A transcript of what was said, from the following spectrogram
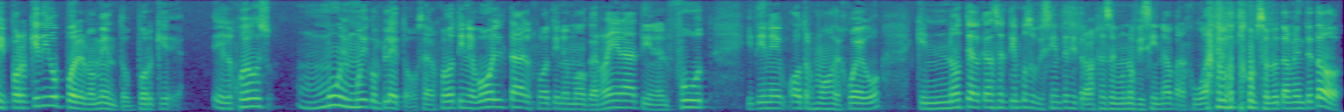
¿y por qué digo por el momento? Porque el juego es muy, muy completo. O sea, el juego tiene volta, el juego tiene modo carrera, tiene el foot y tiene otros modos de juego que no te alcanza el tiempo suficiente si trabajas en una oficina para jugarlo todo, absolutamente todo.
